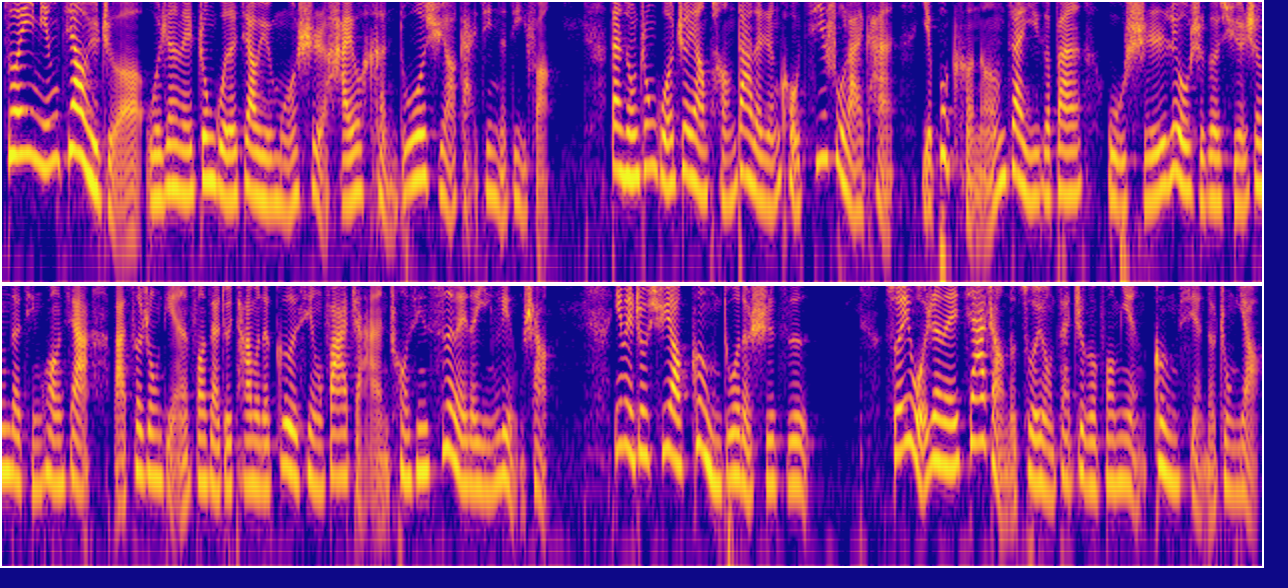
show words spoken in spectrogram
作为一名教育者，我认为中国的教育模式还有很多需要改进的地方。但从中国这样庞大的人口基数来看，也不可能在一个班五十六十个学生的情况下，把侧重点放在对他们的个性发展、创新思维的引领上，因为这需要更多的师资。所以，我认为家长的作用在这个方面更显得重要。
